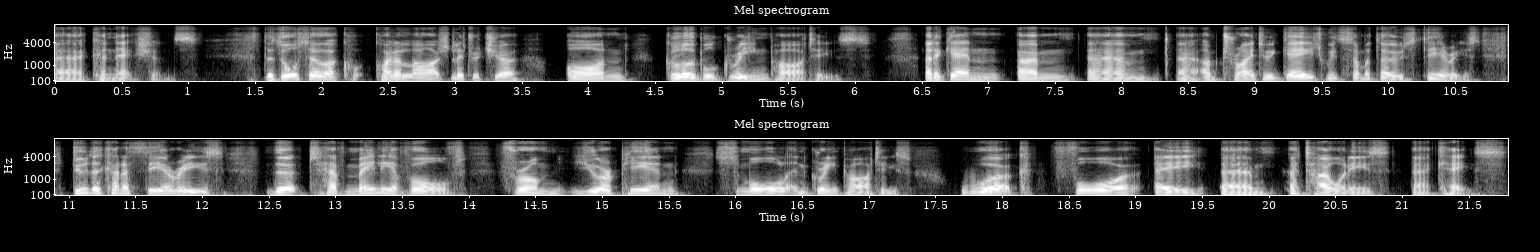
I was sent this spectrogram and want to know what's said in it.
uh, connections. There's also a, quite a large literature on global green parties. And again, um, um, uh, I'm trying to engage with some of those theories. Do the kind of theories that have mainly evolved from European small and green parties work for a, um, a Taiwanese uh, case?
